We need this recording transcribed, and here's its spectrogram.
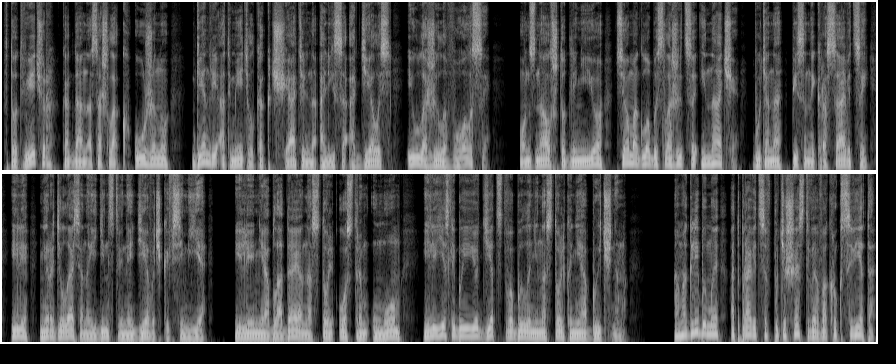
В тот вечер, когда она сошла к ужину, — Генри отметил, как тщательно Алиса оделась и уложила волосы. Он знал, что для нее все могло бы сложиться иначе, будь она писаной красавицей, или не родилась она единственной девочкой в семье, или не обладая она столь острым умом, или если бы ее детство было не настолько необычным. «А могли бы мы отправиться в путешествие вокруг света?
